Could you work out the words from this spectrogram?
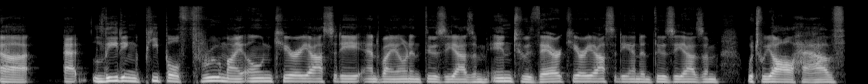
uh, at leading people through my own curiosity and my own enthusiasm into their curiosity and enthusiasm, which we all have.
